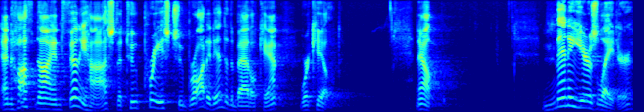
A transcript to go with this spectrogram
And Hophni and Phinehas, the two priests who brought it into the battle camp, were killed. Now, many years later,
